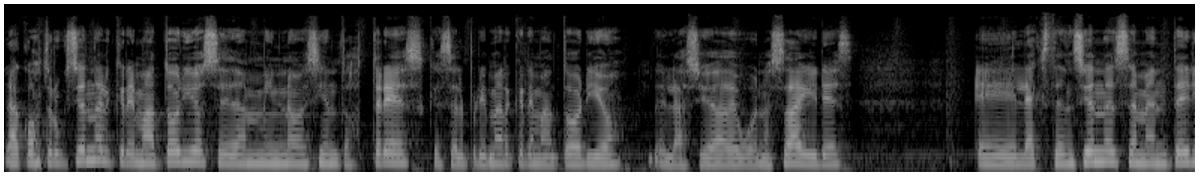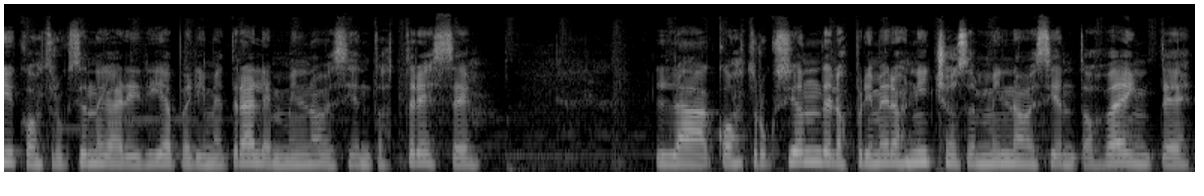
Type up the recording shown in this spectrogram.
La construcción del crematorio se da en 1903, que es el primer crematorio de la ciudad de Buenos Aires. Eh, la extensión del cementerio y construcción de galería perimetral en 1913. La construcción de los primeros nichos en 1920.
